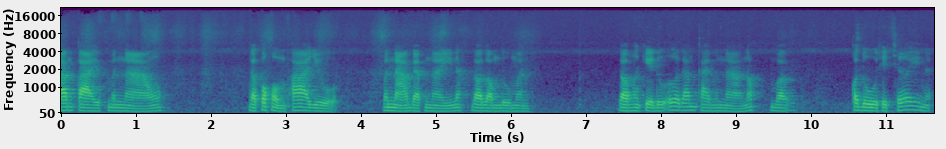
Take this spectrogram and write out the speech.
ร่างกายมันหนาวเราก็ห่มผ้าอยู่ มันหนาวแบบไหนนะเราลองดูมัน ลองสังเกตดูเออร่างกายมันหนาวเนาะว่าก็ดูเฉยๆเนี่ย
